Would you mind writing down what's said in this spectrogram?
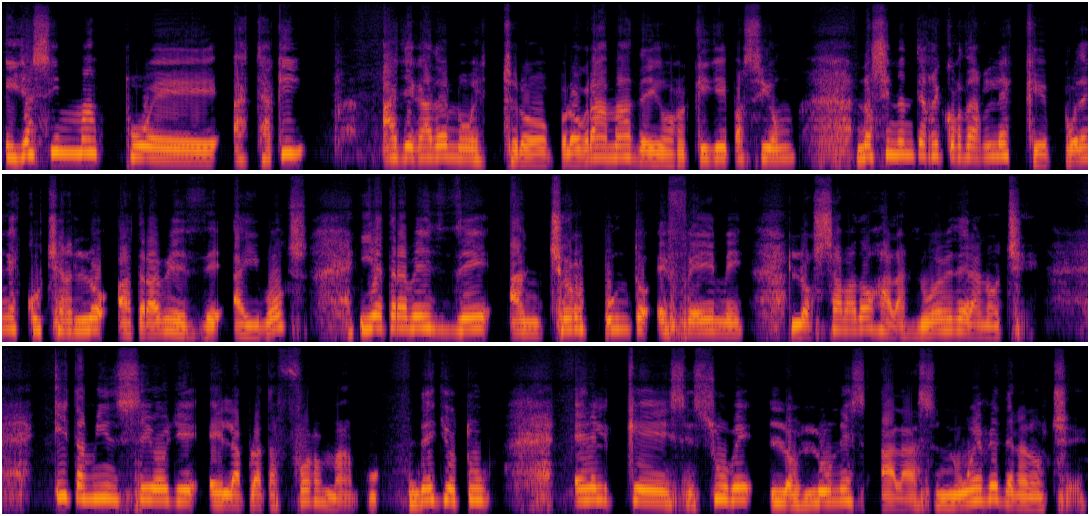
Y ya sin más, pues hasta aquí ha llegado nuestro programa de Horquilla y Pasión, no sin antes recordarles que pueden escucharlo a través de iBox y a través de anchor.fm los sábados a las 9 de la noche. Y también se oye en la plataforma de YouTube en el que se sube los lunes a las 9 de la noche.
